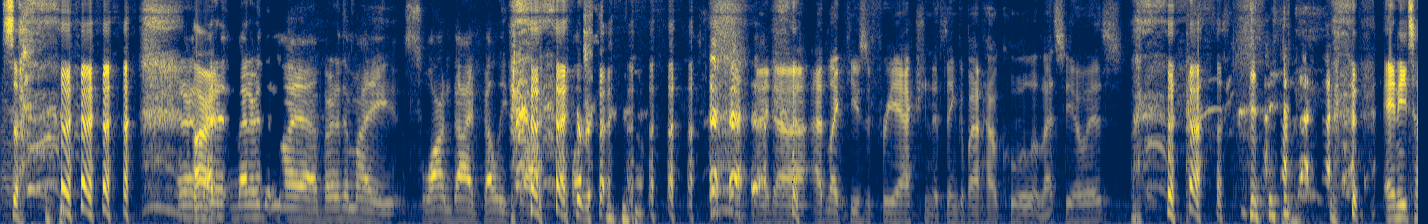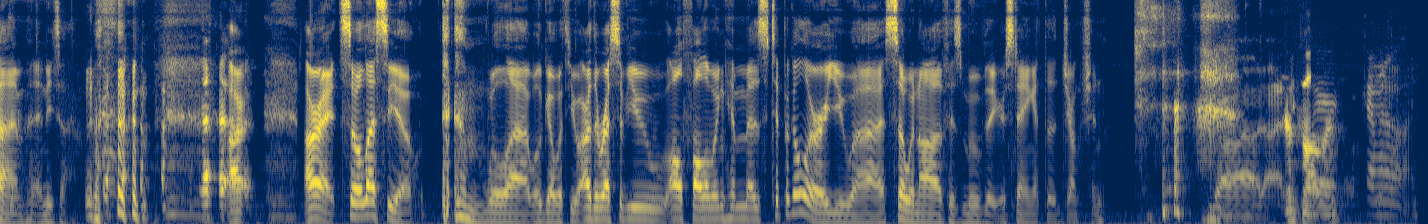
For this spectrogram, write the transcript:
So all Better, right. better, better than my uh, better than my swan dive belly flop. I'd, uh, I'd like to use a free action to think about how cool Alessio is. anytime, anytime. all right, all right. So Alessio, we'll uh, we'll go with you. Are the rest of you all following him as typical, or are you uh, so in awe of his move that you're staying at the junction? No, I- I'm following. Coming along.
